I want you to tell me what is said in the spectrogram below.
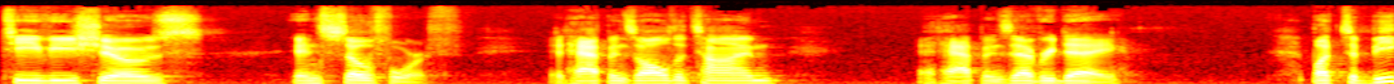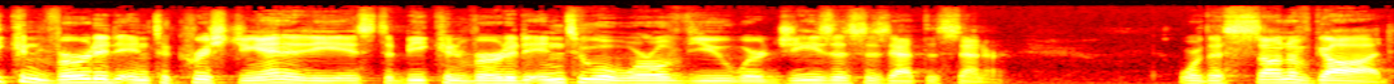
TV shows, and so forth. It happens all the time, it happens every day. But to be converted into Christianity is to be converted into a worldview where Jesus is at the center, where the Son of God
